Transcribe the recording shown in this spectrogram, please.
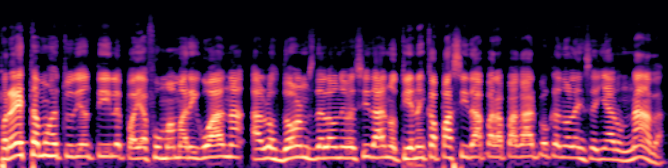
préstamos estudiantiles para ir a fumar marihuana a los dorms de la universidad, no tienen capacidad para pagar porque no le enseñaron nada.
